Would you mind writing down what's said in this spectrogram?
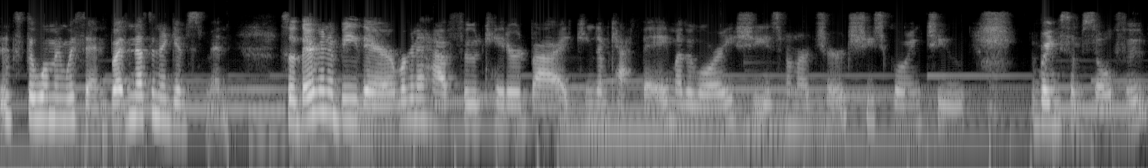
it's the woman within, but nothing against men. So they're going to be there. We're going to have food catered by Kingdom Cafe. Mother Lori, she's from our church. She's going to bring some soul food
